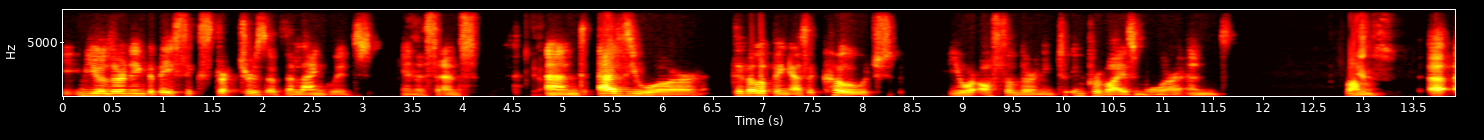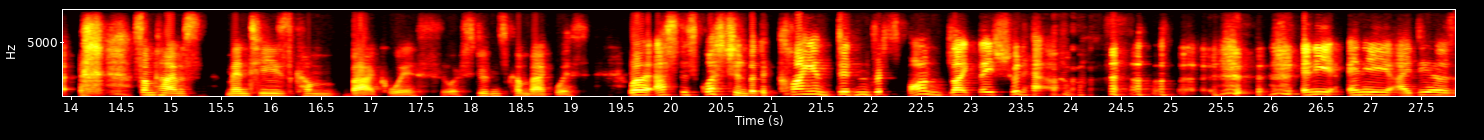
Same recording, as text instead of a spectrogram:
You're learning the basic structures of the language in a sense. Yeah. And as you are developing as a coach, you are also learning to improvise more and um, yes uh, sometimes mentees come back with, or students come back with, well, I asked this question, but the client didn't respond like they should have. any any ideas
